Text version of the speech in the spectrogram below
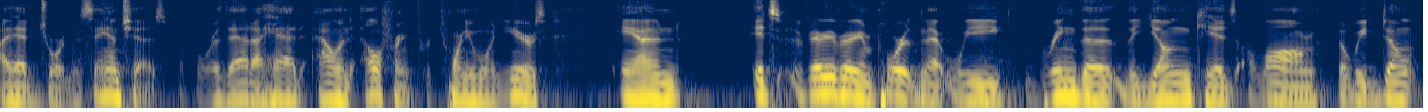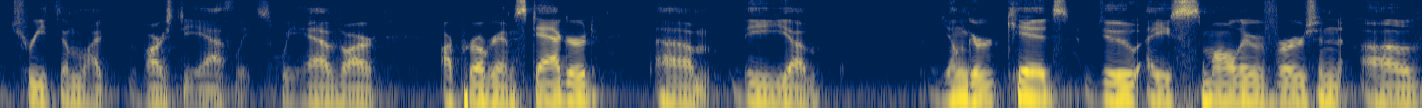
I had Jordan Sanchez. Before that, I had Alan Elfrink for 21 years, and it's very very important that we bring the the young kids along, but we don't treat them like varsity athletes. We have our our program staggered. Um, the um, younger kids do a smaller version of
